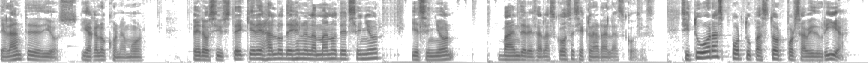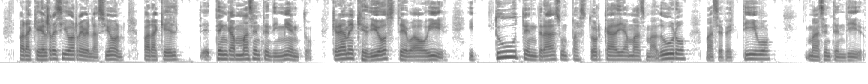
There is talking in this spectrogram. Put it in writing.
Delante de Dios y hágalo con amor. Pero si usted quiere dejarlo, déjenlo en las manos del Señor y el Señor va a enderezar las cosas y aclarar las cosas. Si tú oras por tu pastor por sabiduría, para que él reciba revelación, para que él tenga más entendimiento, Créame que Dios te va a oír y tú tendrás un pastor cada día más maduro, más efectivo, más entendido.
